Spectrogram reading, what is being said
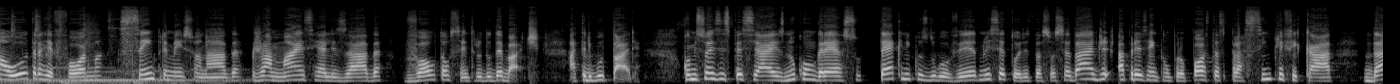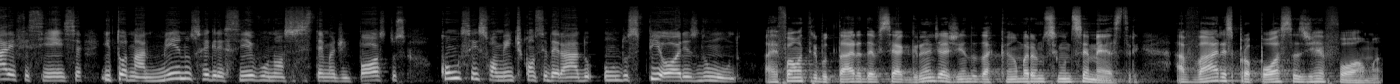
Uma outra reforma, sempre mencionada, jamais realizada, volta ao centro do debate: a tributária. Comissões especiais no Congresso, técnicos do governo e setores da sociedade apresentam propostas para simplificar, dar eficiência e tornar menos regressivo o nosso sistema de impostos, consensualmente considerado um dos piores do mundo. A reforma tributária deve ser a grande agenda da Câmara no segundo semestre. Há várias propostas de reforma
